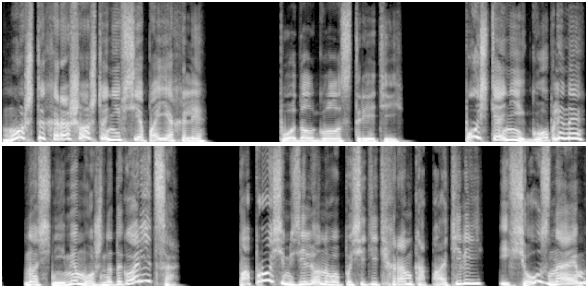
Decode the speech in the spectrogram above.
«Может, и хорошо, что не все поехали», — подал голос третий. «Пусть они гоблины, но с ними можно договориться. Попросим Зеленого посетить храм копателей и все узнаем.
